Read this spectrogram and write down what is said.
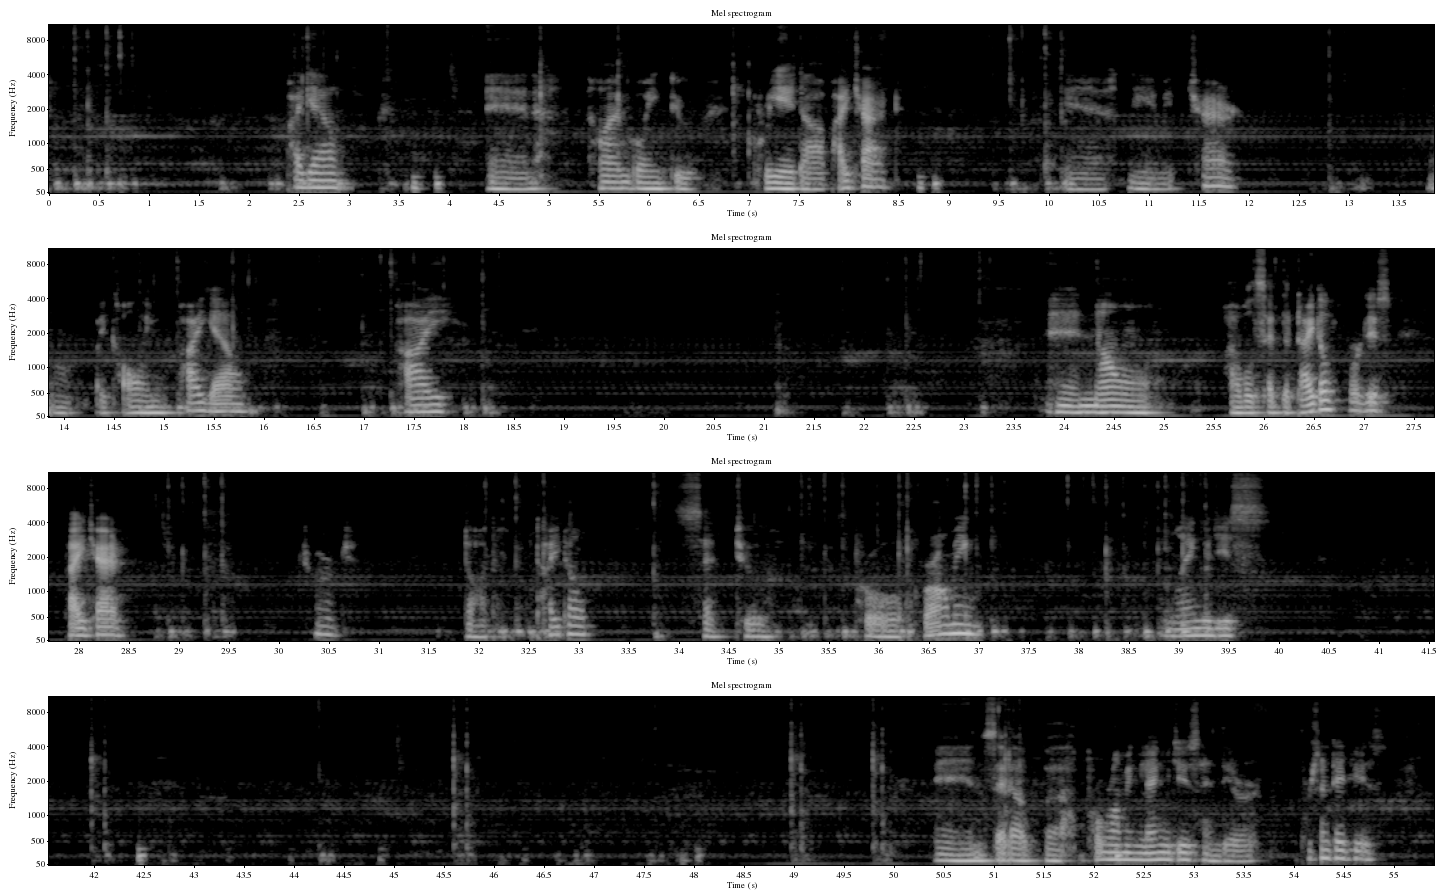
pygal and I'm going to create a pie chart and name it chart uh, by calling pygal pie and now I will set the title for this pie chart. Charge dot title set to programming languages. And set up uh, programming languages and their percentages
